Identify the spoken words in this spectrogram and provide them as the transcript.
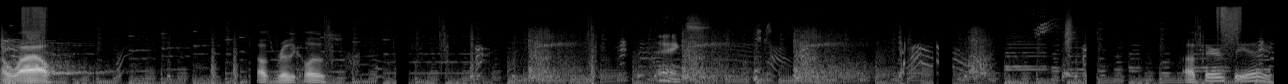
oh wow. That was really close. Thanks. Up airs the A.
